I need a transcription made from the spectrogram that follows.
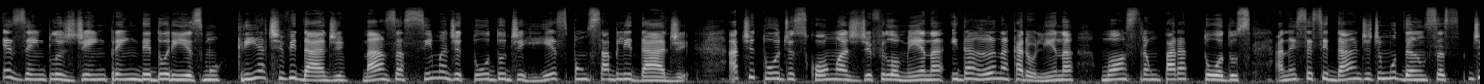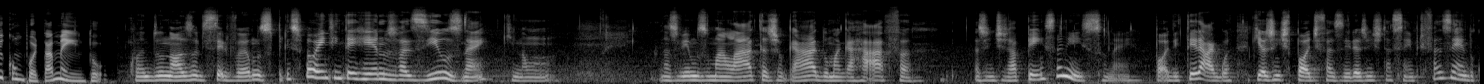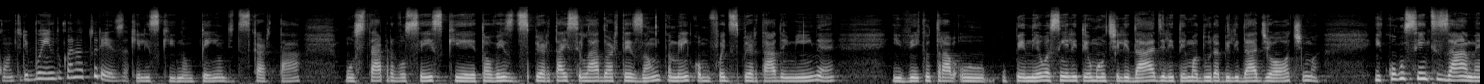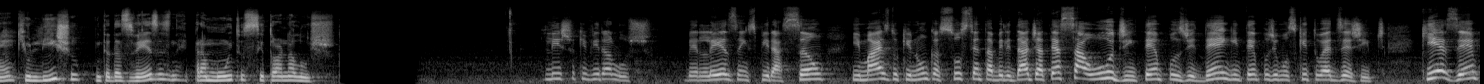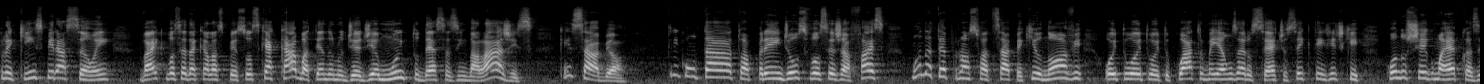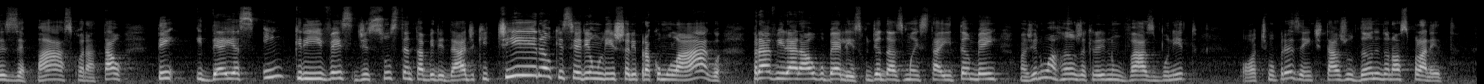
Exemplos de empreendedorismo, criatividade, mas acima de tudo de responsabilidade. Atitudes como as de Filomena e da Ana Carolina mostram para todos a necessidade de mudanças de comportamento. Quando nós observamos, principalmente em terrenos vazios, né, que não nós vemos uma lata jogada, uma garrafa, a gente já pensa nisso, né? Pode ter água. O que a gente pode fazer, a gente está sempre fazendo, contribuindo com a natureza. Aqueles que não tenham de descartar, mostrar para vocês que talvez despertar esse lado artesão também, como foi despertado em mim, né? E ver que o, o, o pneu, assim, ele tem uma utilidade, ele tem uma durabilidade ótima. E conscientizar, né? Que o lixo, muitas das vezes, né, para muitos se torna luxo. Lixo que vira luxo. Beleza, inspiração e mais do que nunca sustentabilidade até saúde em tempos de dengue, em tempos de mosquito Aedes aegypti. Que exemplo e que inspiração, hein? Vai que você é daquelas pessoas que acaba tendo no dia a dia muito dessas embalagens? Quem sabe, ó, entre em contato, aprende, ou se você já faz, manda até para o nosso WhatsApp aqui, o 988846107. Eu sei que tem gente que, quando chega uma época, às vezes é Páscoa, Natal, tem ideias incríveis de sustentabilidade que tira o que seria um lixo ali para acumular água para virar algo belíssimo. O Dia das Mães está aí também. Imagina um arranjo daquele ali num vaso bonito. Ótimo presente, está ajudando no nosso planeta.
